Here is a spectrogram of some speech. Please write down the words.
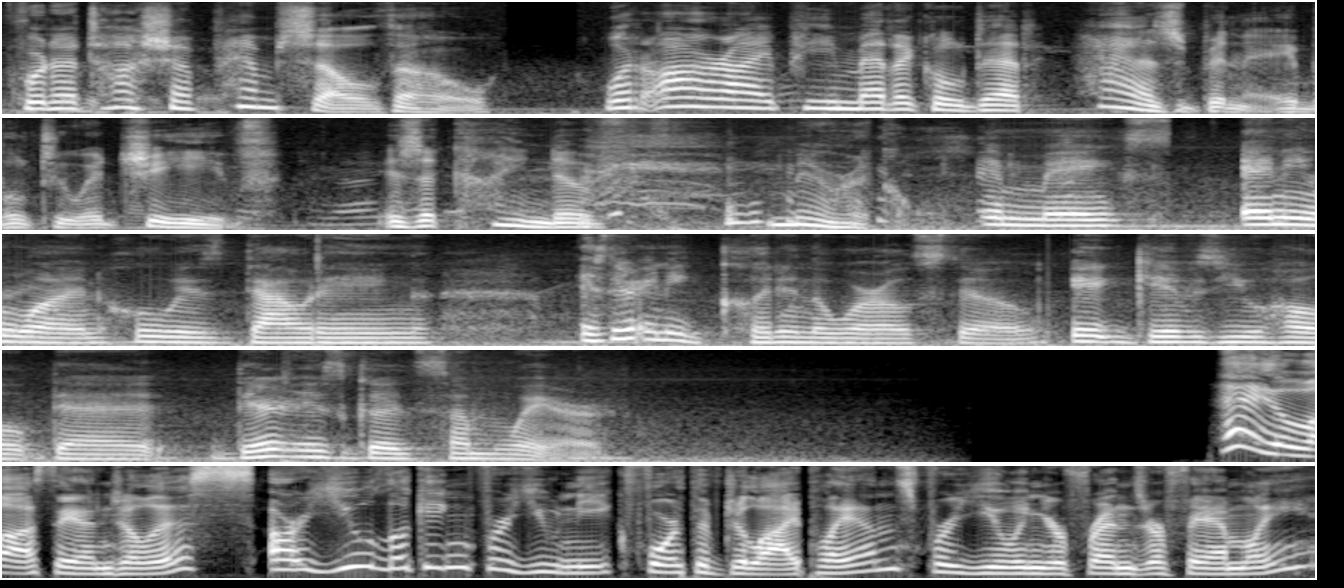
For Natasha Pemsel, though, what RIP medical debt has been able to achieve is a kind of miracle. It makes anyone who is doubting, is there any good in the world still? It gives you hope that there is good somewhere. Hey, Los Angeles! Are you looking for unique 4th of July plans for you and your friends or family?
